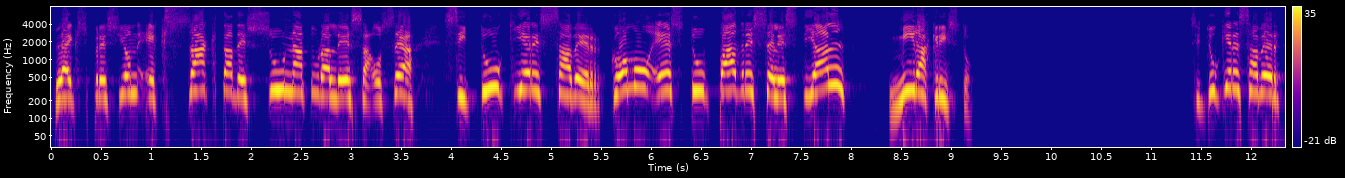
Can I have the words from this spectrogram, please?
la expresión exacta de su naturaleza. O sea, si tú quieres saber cómo es tu Padre Celestial, mira a Cristo. Si tú quieres saber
